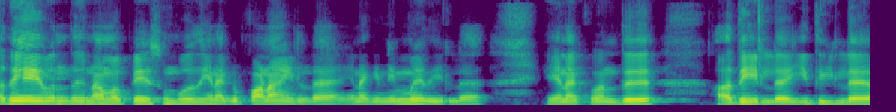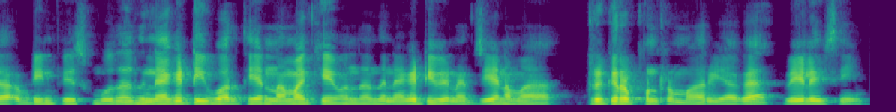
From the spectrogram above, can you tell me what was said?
அதே வந்து நம்ம பேசும்போது எனக்கு பணம் இல்லை எனக்கு நிம்மதி இல்லை எனக்கு வந்து அது இல்லை இது இல்லை அப்படின்னு பேசும்போது அது நெகட்டிவ் வார்த்தையாக நமக்கே வந்து அந்த நெகட்டிவ் எனர்ஜியை நம்ம ட்ரிகர் பண்ணுற மாதிரியாக வேலை செய்யும்.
